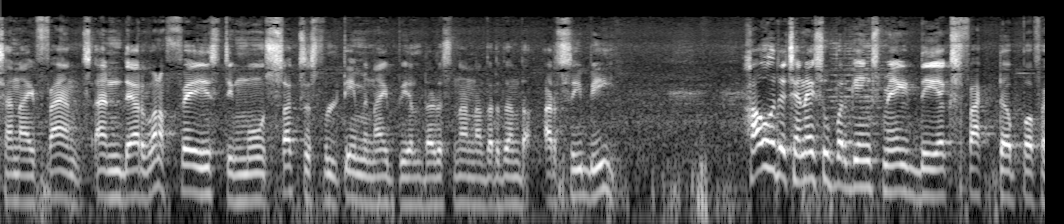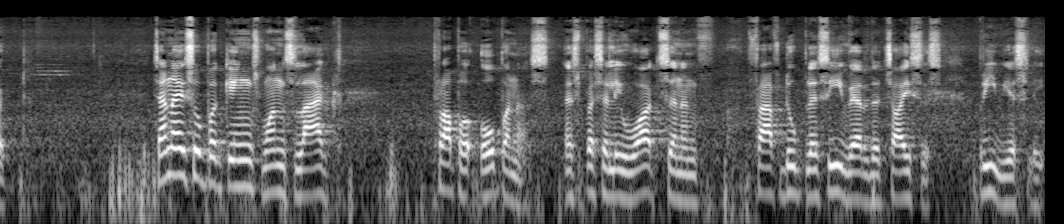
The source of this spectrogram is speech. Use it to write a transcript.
Chennai fans, and they are to face the most successful team in IPL, that is none other than the RCB. How the Chennai Super Kings made the X Factor perfect? Chennai Super Kings once lacked proper openers, especially Watson and Faf du Plessis were the choices previously.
